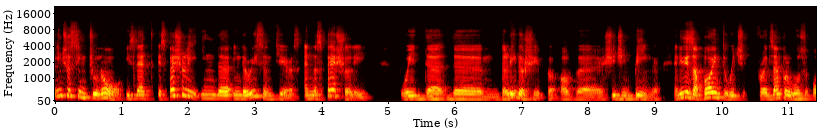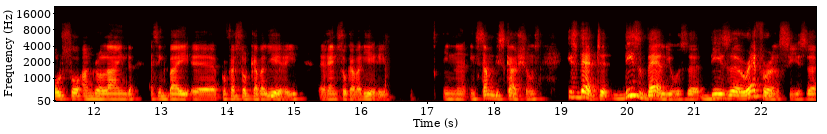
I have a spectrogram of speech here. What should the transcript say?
interesting to know is that especially in the, in the recent years, and especially with the, the, the leadership of uh, Xi Jinping. And this is a point which, for example, was also underlined, I think, by uh, Professor Cavalieri, uh, Renzo Cavalieri, in, in some discussions, is that these values, uh, these uh, references uh,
